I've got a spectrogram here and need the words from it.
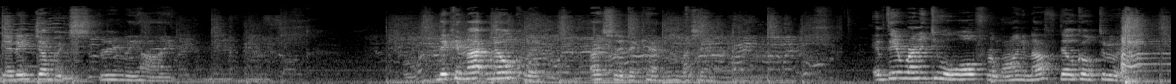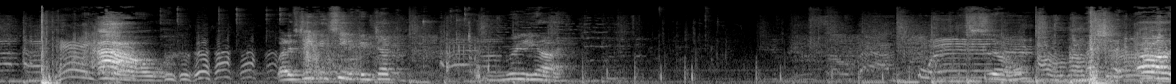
Yeah, they jump extremely high. They cannot no clip. Actually, they can. Am saying? If they run into a wall for long enough, they'll go through it. Ow! But as you can see, they can jump really high. So, I should. Oh,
